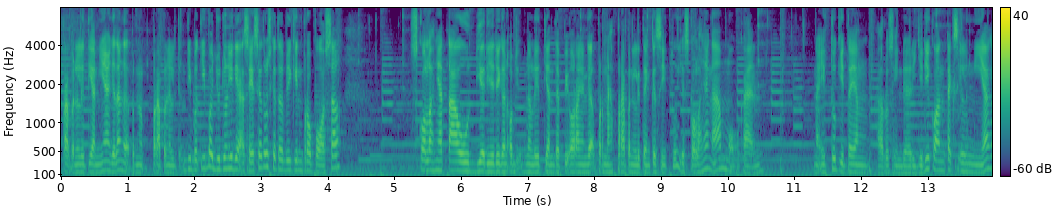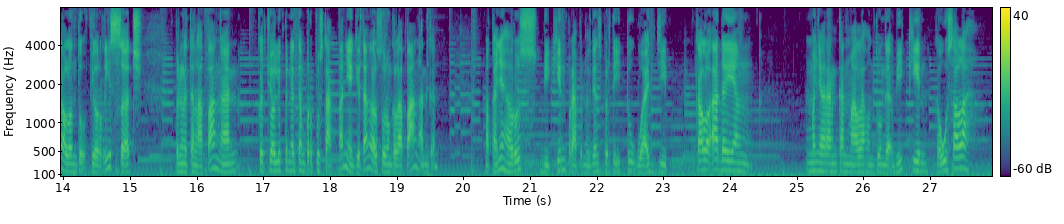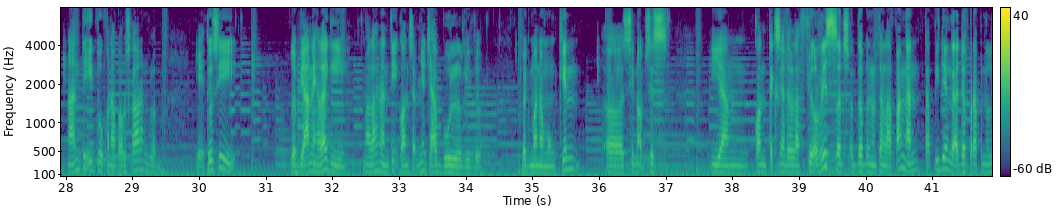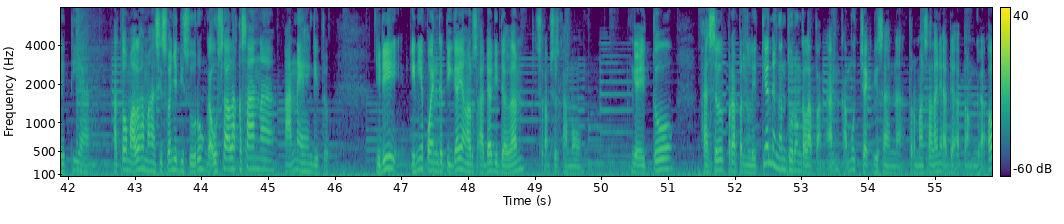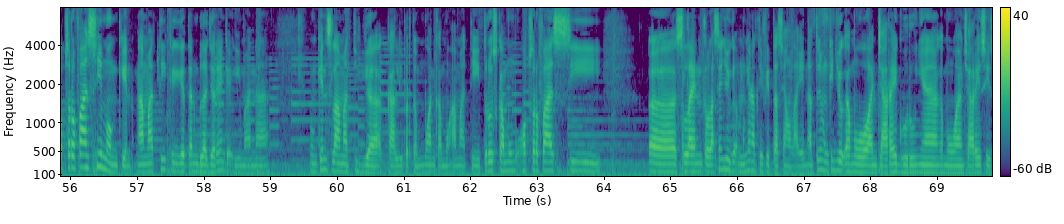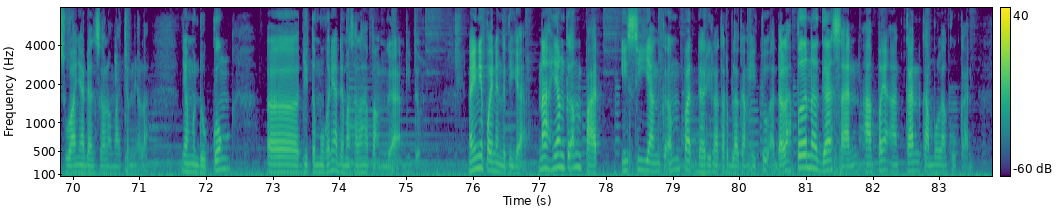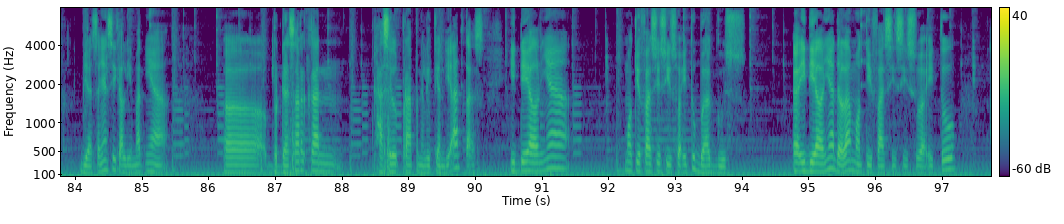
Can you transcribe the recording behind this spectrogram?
pra penelitiannya kita nggak pra penelitian tiba-tiba judulnya di ACC terus kita bikin proposal. Sekolahnya tahu dia dijadikan objek penelitian tapi orang yang nggak pernah pra penelitian ke situ ya sekolahnya ngamuk kan? Nah itu kita yang harus hindari. Jadi konteks ilmiah kalau untuk field research penelitian lapangan kecuali penelitian perpustakaan ya kita nggak harus turun ke lapangan kan? Makanya harus bikin pra penelitian seperti itu wajib. Kalau ada yang menyarankan malah untuk nggak bikin gak usah lah. Nanti itu kenapa harus sekarang belum ya itu sih lebih aneh lagi malah nanti konsepnya cabul gitu. Bagaimana mungkin uh, sinopsis yang konteksnya adalah field research atau penelitian lapangan tapi dia nggak ada pra penelitian. Atau malah mahasiswanya disuruh nggak usah lah ke sana. Aneh gitu. Jadi ini poin ketiga yang harus ada di dalam sinopsis kamu. Yaitu hasil pra penelitian dengan turun ke lapangan kamu cek di sana permasalahannya ada apa enggak. Observasi mungkin ngamati kegiatan belajarnya kayak gimana mungkin selama tiga kali pertemuan kamu amati. Terus kamu observasi uh, selain kelasnya juga mungkin aktivitas yang lain. Atau mungkin juga kamu wawancarai gurunya kamu wawancarai siswanya dan segala macamnya lah. Yang mendukung uh, ditemukannya ada masalah apa enggak gitu. Nah ini poin yang ketiga. Nah yang keempat isi yang keempat dari latar belakang itu adalah penegasan apa yang akan kamu lakukan. Biasanya sih kalimatnya uh, berdasarkan hasil pra penelitian di atas, idealnya motivasi siswa itu bagus. Eh, idealnya adalah motivasi siswa itu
